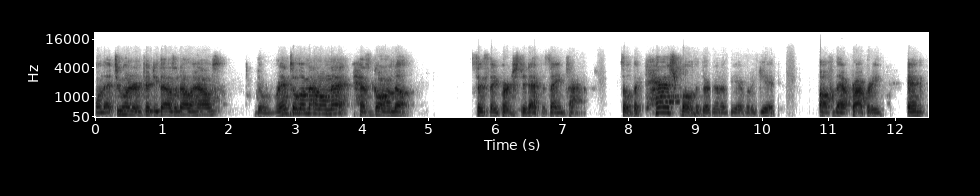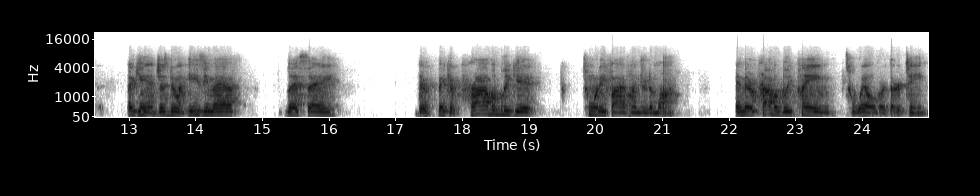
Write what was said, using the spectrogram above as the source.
on that $250,000 house, the rental amount on that has gone up since they purchased it at the same time. So the cash flow that they're going to be able to get off of that property, and again, just doing easy math, let's say they could probably get 2500 a month and they're probably paying 12 or 13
